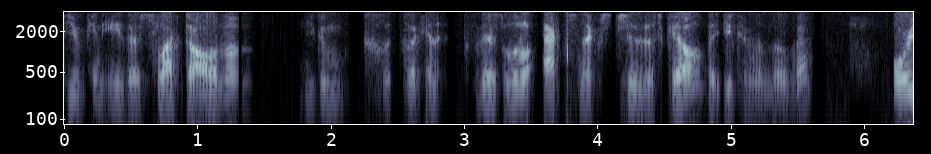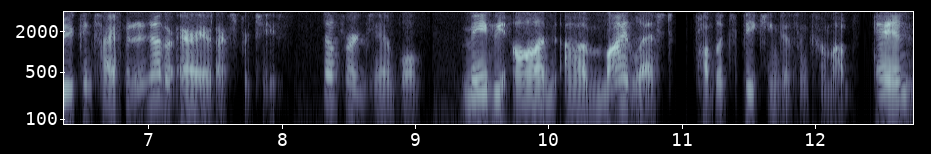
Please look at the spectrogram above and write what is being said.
you can either select all of them, you can click, click and there's a little X next to the skill that you can remove it, or you can type in another area of expertise. So, for example, maybe on uh, my list, public speaking doesn't come up, and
